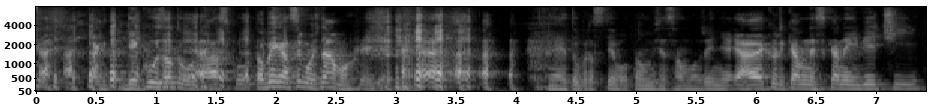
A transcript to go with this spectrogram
tak děkuji za tu otázku. To bych asi možná mohl vědět. Je to prostě o tom, že samozřejmě, já jako říkám, dneska největší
